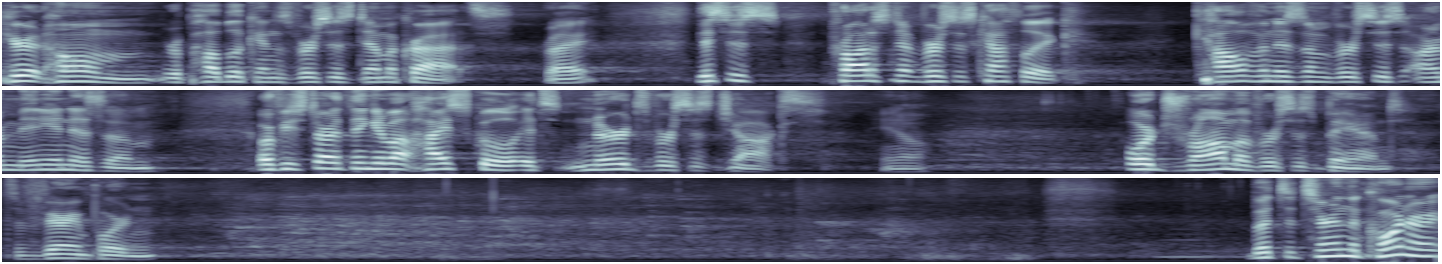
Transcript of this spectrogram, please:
here at home, Republicans versus Democrats, right? This is Protestant versus Catholic, Calvinism versus Arminianism. Or if you start thinking about high school, it's nerds versus jocks, you know, or drama versus band. It's very important. But to turn the corner,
